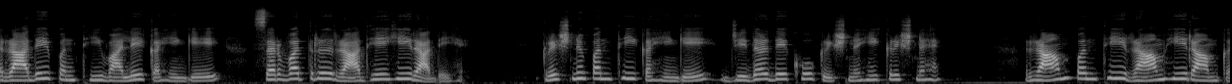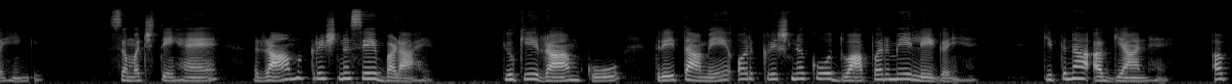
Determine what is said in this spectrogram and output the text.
राधे पंथी वाले कहेंगे, सर्वत्र राधे ही राधे है। कृष्ण पंथी कहेंगे, जिधर देखो कृष्ण ही कृष्ण है। राम पंथी राम ही राम कहेंगे। समझते हैं, राम कृष्ण से बड़ा है, क्योंकि राम को त्रेता में और कृष्ण को द्वापर में ले गए हैं। कितना अज्ञान है। अब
